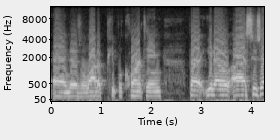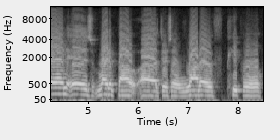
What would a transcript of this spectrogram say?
and there's a lot of people quarantining. But you know, uh, Suzanne is right about. Uh, there's a lot of people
